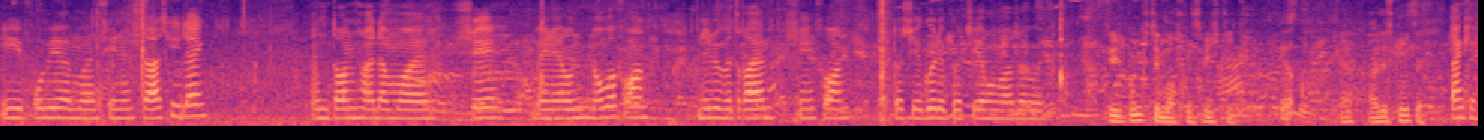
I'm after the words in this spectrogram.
äh, ich probiere mal einen schönen Start hinlegen. Und dann halt einmal schön meine Runden runterfahren. Nicht übertreiben, schön fahren, dass ich eine gute Platzierung raushole. Viele Punkte machen ist wichtig. Ja. Ja, alles Gute. Danke.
